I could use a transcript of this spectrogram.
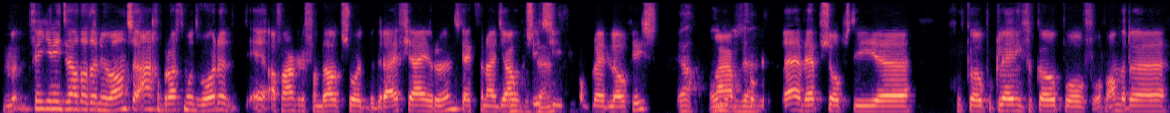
M- Vind je niet wel dat er nuance aangebracht moet worden, eh, afhankelijk van welk soort bedrijf jij runt? Kijk, vanuit jouw 100%. positie is het compleet logisch. Ja, 100%. Maar bijvoorbeeld webshops die goedkope kleding verkopen of, of andere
